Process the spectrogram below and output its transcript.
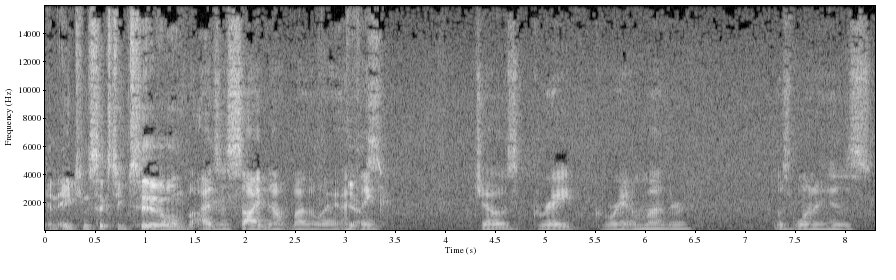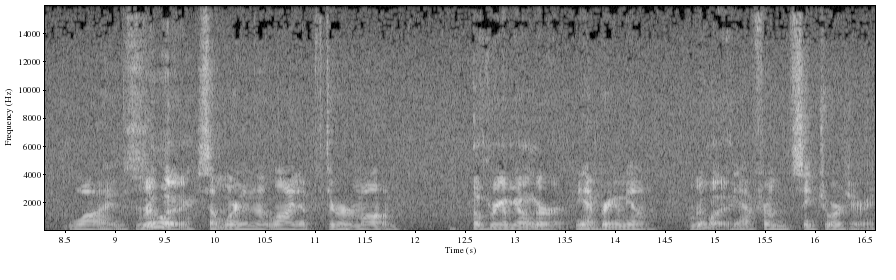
In 1862, Oh, as a side note, by the way, I Yes. think Joe's great grandmother was one of his wives. really, Somewhere in the lineup through her mom. of Brigham Young, or Yeah, Brigham Young. really? Yeah, from St. George area.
